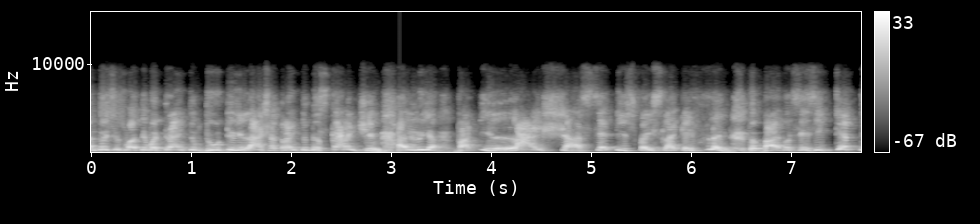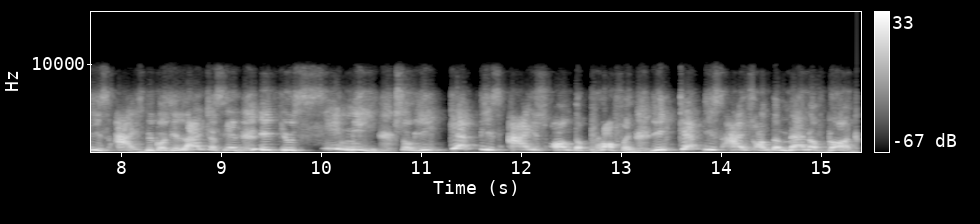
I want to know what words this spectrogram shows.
And this is what they were trying to do to Elisha, trying to discourage him. Hallelujah. But Elisha set his face like a flint. The Bible says he kept his eyes because Elijah said, If you see me, so he kept his eyes on the prophet, he kept his eyes on the man of God.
